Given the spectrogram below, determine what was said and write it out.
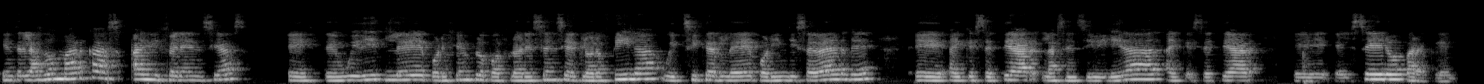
Entre las dos marcas hay diferencias. Este, Widit lee, por ejemplo, por fluorescencia de clorofila, Witseeker lee por índice verde, eh, hay que setear la sensibilidad, hay que setear eh, el cero para que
